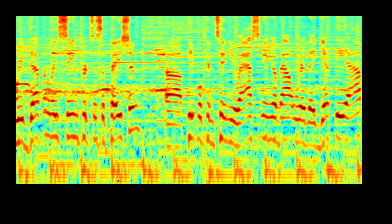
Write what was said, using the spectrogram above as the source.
we've definitely seen participation. Uh, people continue asking about where they get the app.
